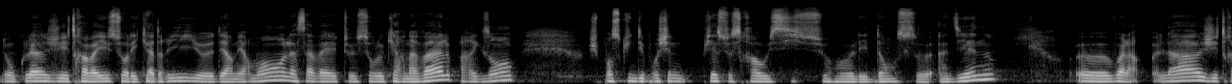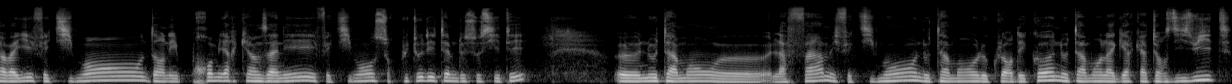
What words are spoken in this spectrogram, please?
Donc là, j'ai travaillé sur les quadrilles euh, dernièrement. Là, ça va être sur le carnaval, par exemple. Je pense qu'une des prochaines pièces, ce sera aussi sur euh, les danses euh, indiennes. Voilà. Là, j'ai travaillé effectivement dans les premières 15 années, effectivement, sur plutôt des thèmes de société, notamment la femme, effectivement, notamment le chlordécone, notamment la guerre 14-18,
